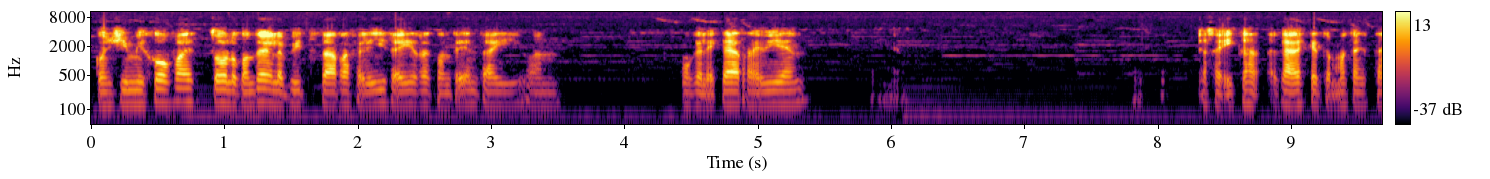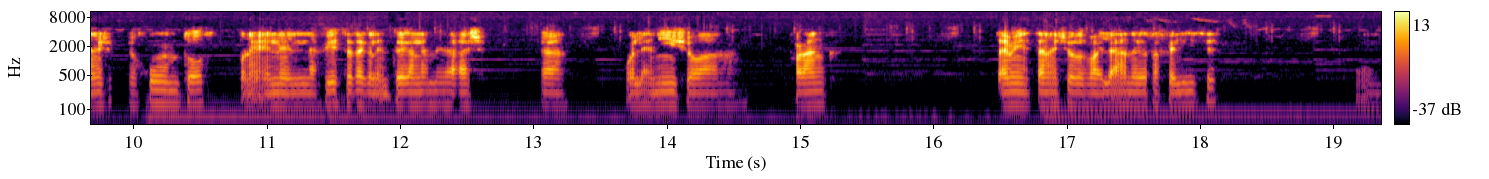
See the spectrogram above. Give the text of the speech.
con Jimmy Hoffa es todo lo contrario, la pita está re feliz ahí, re contenta y van como que le cae re bien. Y ca- cada, vez que te muestran que están ellos juntos, en, la fiesta hasta que le entregan la medalla o el anillo a Frank, también están ellos bailando y re felices. Eh,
